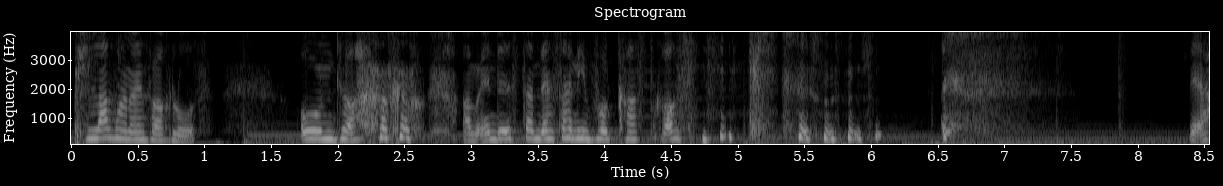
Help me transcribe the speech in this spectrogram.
plappern einfach los. Und äh, am Ende ist dann der Sunny Podcast draußen. ja.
